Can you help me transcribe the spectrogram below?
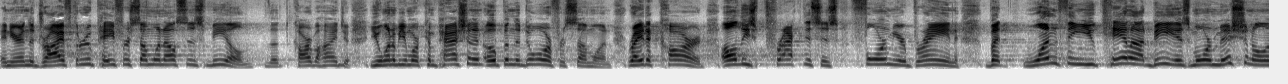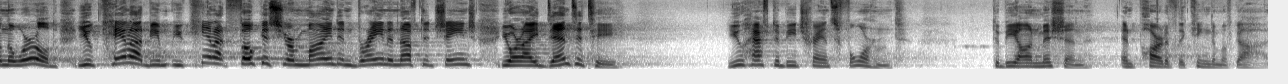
and you're in the drive-through, pay for someone else's meal, the car behind you. You want to be more compassionate, open the door for someone, write a card. All these practices form your brain, but one thing you cannot be is more missional in the world. You cannot be you cannot focus your mind and brain enough to change your identity. You have to be transformed to be on mission and part of the kingdom of God.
